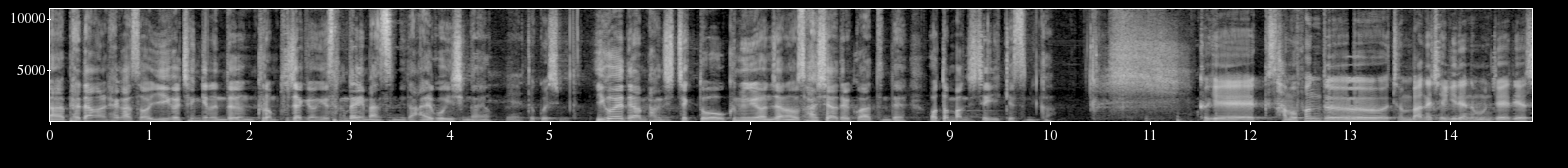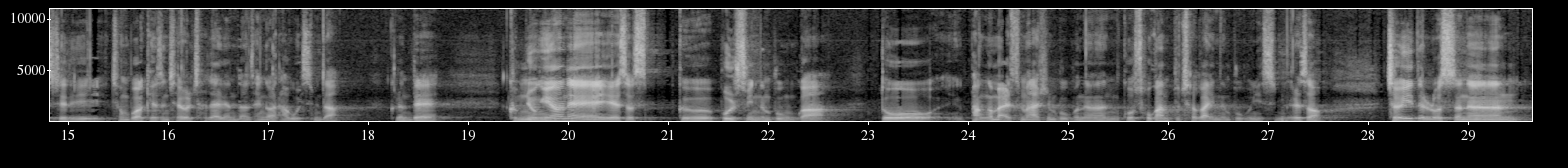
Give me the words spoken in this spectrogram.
아, 배당을 해가서 이익을 챙기는 등 그런 부작용이 상당히 많습니다. 알고 계신가요? 예, 듣고 있습니다. 이거에 대한 방지책도 금융위원장으로서 하셔야 될 것 같은데 어떤 방지책이 있겠습니까? 그게 사모펀드 전반에 제기되는 문제에 대해서 저희들이 정부가 개선책을 찾아야 된다는 생각을 하고 있습니다. 그런데 금융위원회에서 그 볼 수 있는 부분과 또 방금 말씀하신 부분은 그 소관 부처가 있는 부분이 있습니다. 그래서 저희들로서는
